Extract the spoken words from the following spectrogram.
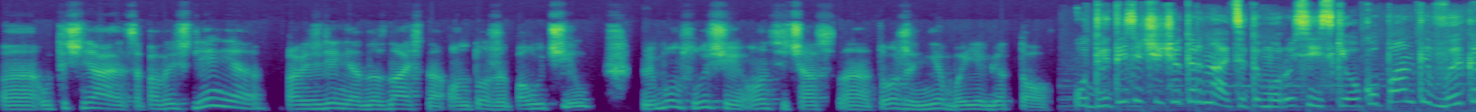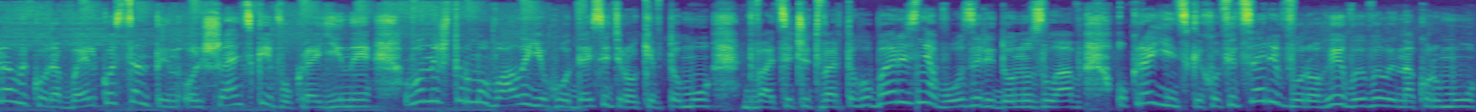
Э, уточняются повреждения. Повреждения однозначно он тоже получил. В любом случае он сейчас э, тоже не боеготов. У 2014-му російські окупанти викрали корабель Костянтин Ольшанський в Україні. Вони штурмували його 10 років тому. 24 березня в озері Донузлав. Українських офіцерів вороги вивели на корму.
